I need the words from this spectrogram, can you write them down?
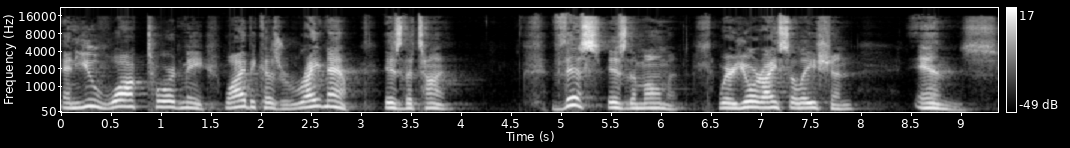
and you walk toward me. Why? Because right now is the time. This is the moment where your isolation ends.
